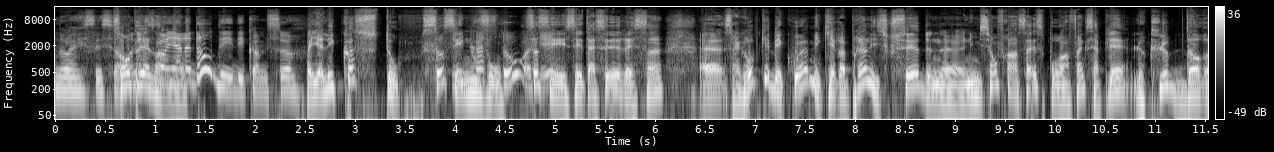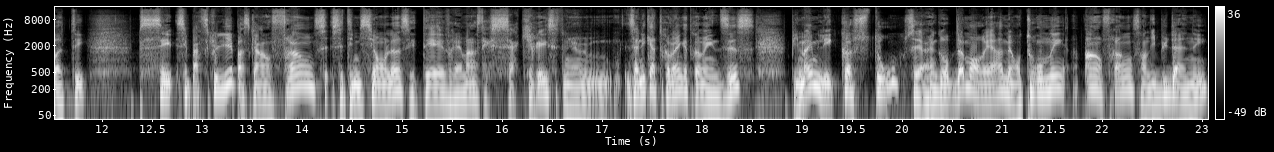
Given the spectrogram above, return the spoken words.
en show. oui, c'est ça. Ils sont On a- très en Il y en a d'autres des, des comme ça. Ben, il y a les costauds. Ça, c'est Les nouveau. Costauds, Ça, c'est, c'est assez récent. Euh, c'est un groupe québécois, mais qui reprend les succès d'une une émission française pour enfants qui s'appelait Le Club Dorothée. Puis C'est, c'est particulier parce qu'en France, cette émission-là, c'était vraiment c'était sacré. C'était une- les années 80-90. Puis même les costauds, c'est un groupe de Montréal, mais ont tourné en France en début d'année.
